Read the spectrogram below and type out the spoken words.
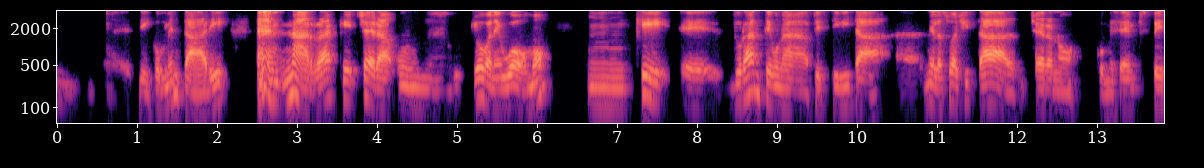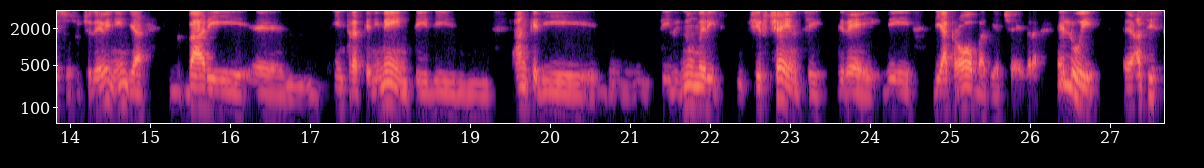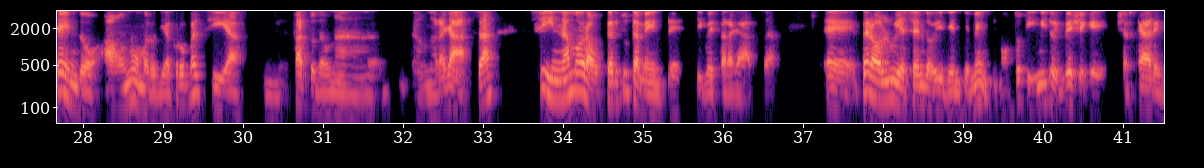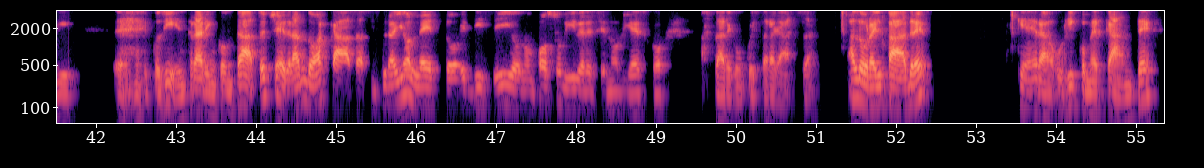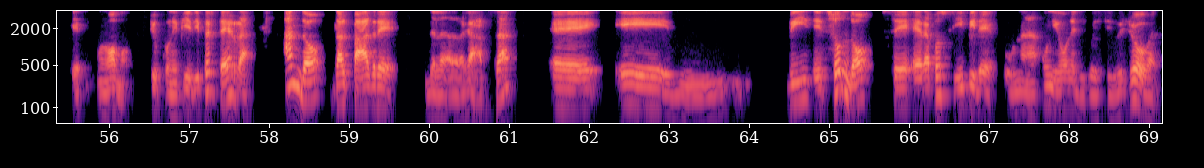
dei commentari narra che c'era un giovane uomo mh, che eh, durante una festività eh, nella sua città c'erano come spesso succedeva in India, vari eh, intrattenimenti, di, anche di, di, numeri circensi, direi, di, di, acrobati, eccetera. E lui, eh, assistendo a un numero di acrobazia fatto da una, da una ragazza, si innamorò perdutamente di questa ragazza. Eh, però lui, essendo evidentemente molto timido, invece che cercare di eh, così entrare in contatto, eccetera, andò a casa, si sdraiò a letto e disse io non posso vivere se non riesco a stare con questa ragazza. Allora il padre, che era un ricco mercante, e un uomo più con i piedi per terra, andò dal padre della ragazza eh, e, vi, e sondò se era possibile una unione di questi due giovani.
